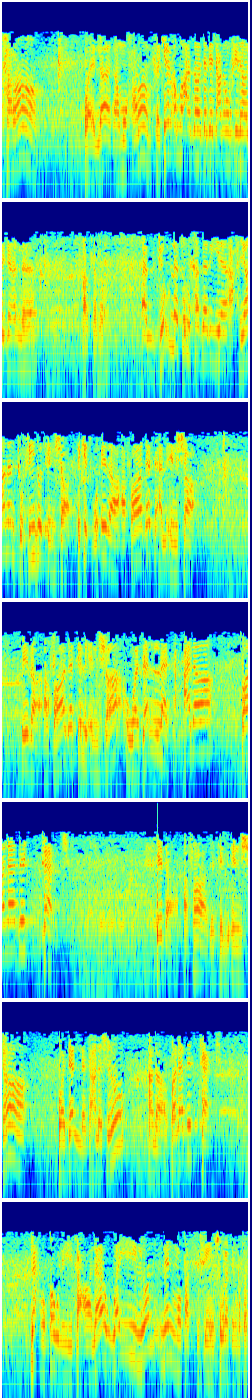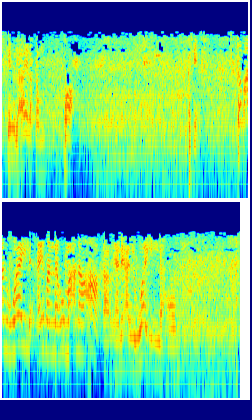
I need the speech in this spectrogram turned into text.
حرام. وإلا إذا مو حرام فكيف الله عز وجل يجعلهم في نار جهنم؟ هكذا. الجملة الخبرية أحيانا تفيد الإنشاء. اكتبوا إذا أفادت الإنشاء. إذا أفادت الإنشاء ودلت على طلب الترك. إذا أفادت الإنشاء ودلت على شنو؟ على طلب الترك نحو قوله تعالى ويل للمطففين. سورة المطففين الآية رقم واحد. زين. طبعا ويل أيضا له معنى آخر يعني الويل لهم.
